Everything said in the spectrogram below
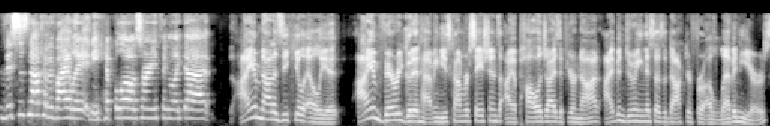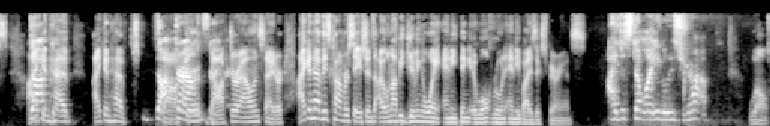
This is not going to violate any HIPAA laws or anything like that. I am not Ezekiel Elliott. I am very good at having these conversations. I apologize if you're not. I've been doing this as a doctor for 11 years. I can have I can have Dr. Alan Snyder. Dr. Alan Snyder. I can have these conversations. I will not be giving away anything. It won't ruin anybody's experience. I just don't want you to lose your job. Well,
